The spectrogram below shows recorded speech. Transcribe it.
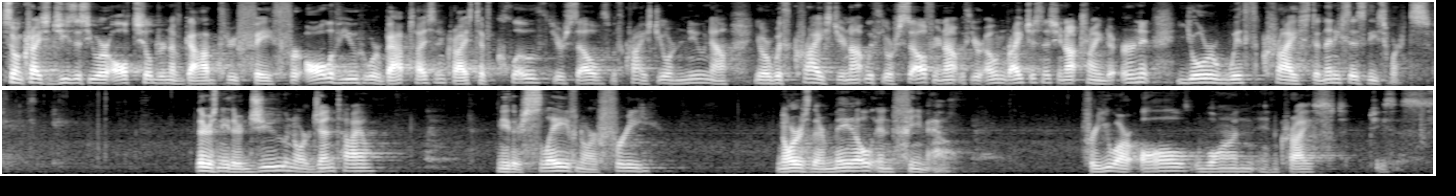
So in Christ Jesus, you are all children of God through faith. For all of you who were baptized in Christ have clothed yourselves with Christ. You are new now. You're with Christ. You're not with yourself. You're not with your own righteousness. You're not trying to earn it. You're with Christ. And then he says these words There is neither Jew nor Gentile, neither slave nor free, nor is there male and female for you are all one in Christ Jesus.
